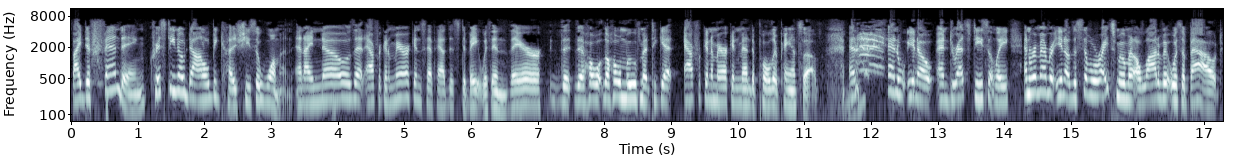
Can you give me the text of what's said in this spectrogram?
by defending Christine O'Donnell because she's a woman. And I know that African Americans have had this debate within their the, the whole the whole movement to get African American men to pull their pants up and and you know and dress decently. And remember, you know, the civil rights movement a lot of it was about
